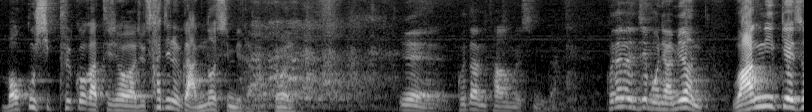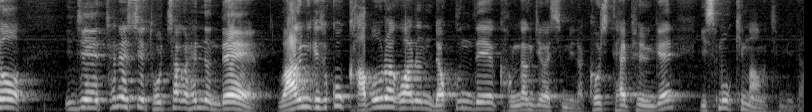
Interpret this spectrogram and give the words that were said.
먹고 싶을 것 같으셔가지고 사진을 그안 넣었습니다. 그걸. 예, 그 다음 다음을 씁니다. 그 다음에 이제 뭐냐면 왕님께서 이제 테네시에 도착을 했는데 왕님께서 꼭 가보라고 하는 몇 군데의 관광지가 있습니다. 그것이 대표적인 게 이 스모키 마운틴입니다.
